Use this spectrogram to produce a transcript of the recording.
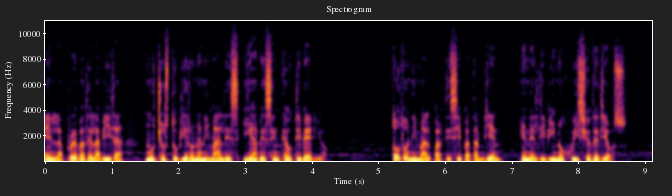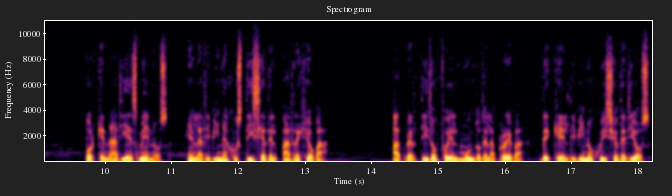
En la prueba de la vida, muchos tuvieron animales y aves en cautiverio. Todo animal participa también en el divino juicio de Dios porque nadie es menos en la divina justicia del Padre Jehová. Advertido fue el mundo de la prueba de que el divino juicio de Dios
